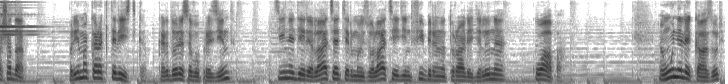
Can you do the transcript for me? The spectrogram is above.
Așadar, prima caracteristică care doresc să vă prezint ține de relația termoizolației din fibre naturale de lână cu apa. În unele cazuri,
